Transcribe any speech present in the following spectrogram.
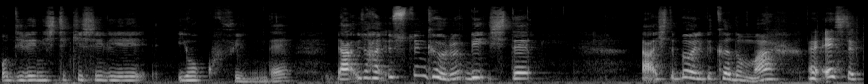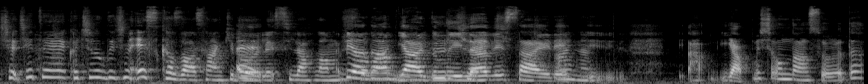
o direnişli kişiliği yok filmde. Ya yani üstün körü bir işte ya işte böyle bir kadın var. E, Es, çete kaçırıldığı için es kaza sanki Evet. böyle silahlanmış Bir falan adam gibi. yardımıyla Ürkek. vesaire Aynen. e, yapmış. Ondan sonra da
